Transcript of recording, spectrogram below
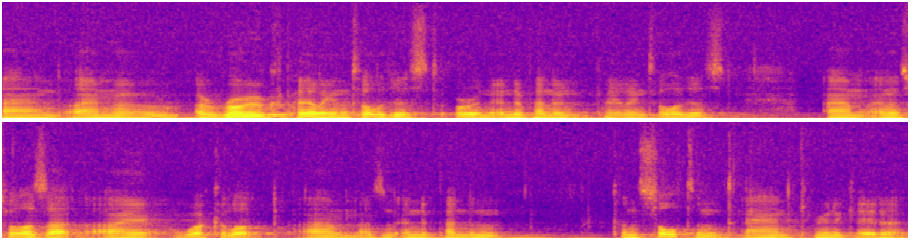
and I'm a, a, rogue paleontologist or an independent paleontologist. Um, and as well as that, I work a lot um, as an independent consultant and communicator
